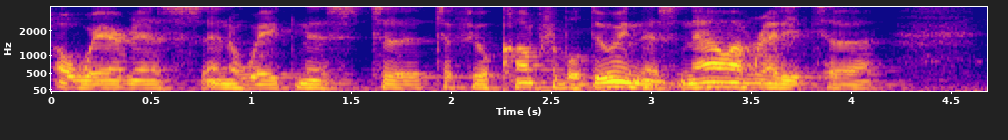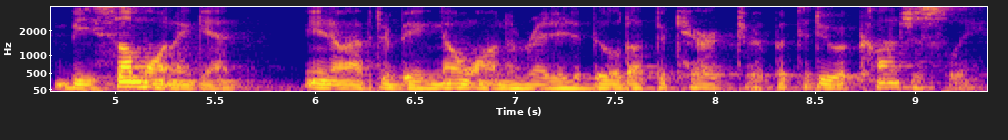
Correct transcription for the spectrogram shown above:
awareness and awakeness to, to feel comfortable doing this. Now I'm ready to be someone again. You know, after being no one, I'm ready to build up a character, but to do it consciously.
